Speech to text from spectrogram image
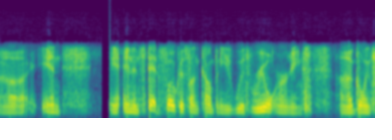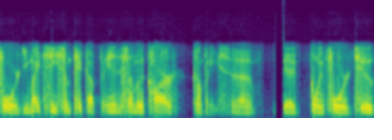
Uh, and and instead focus on companies with real earnings uh, going forward. You might see some pickup in some of the car companies uh, uh, going forward too,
